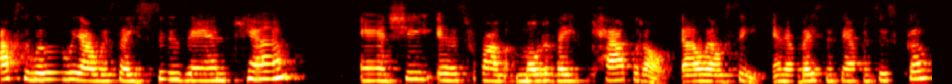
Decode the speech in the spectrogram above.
Absolutely, I would say Suzanne Kim, and she is from Motivate Capital LLC, and they're based in San Francisco,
